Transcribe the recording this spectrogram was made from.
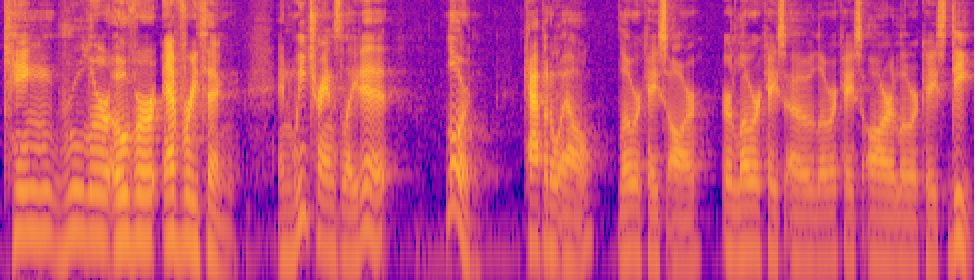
king, ruler over everything. And we translate it Lord, capital L, lowercase r, or lowercase o, lowercase r, lowercase d,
